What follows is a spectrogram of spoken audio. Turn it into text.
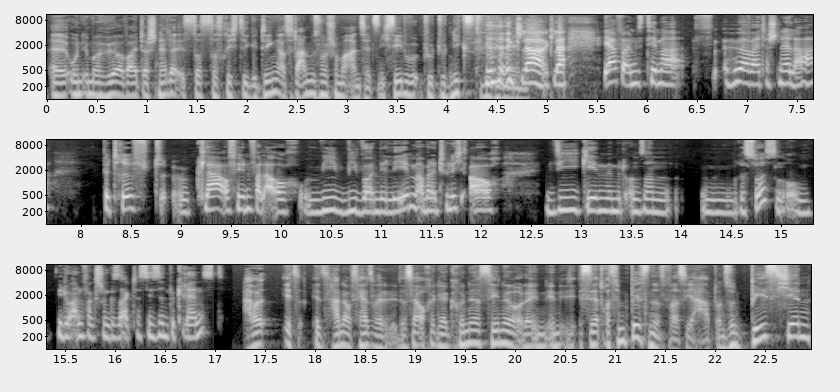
äh, und immer höher, weiter, schneller, ist das das richtige Ding? Also da müssen wir schon mal ansetzen. Ich sehe, du, du, du nickst. klar, klar. Ja, vor allem das Thema höher, weiter, schneller betrifft äh, klar auf jeden Fall auch, wie, wie wollen wir leben, aber natürlich auch, wie gehen wir mit unseren ähm, Ressourcen um? Wie du anfangs schon gesagt hast, die sind begrenzt. Aber jetzt, jetzt Hand aufs Herz, weil das ist ja auch in der Gründerszene oder in, in ist ja trotzdem Business, was ihr habt. Und so ein bisschen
